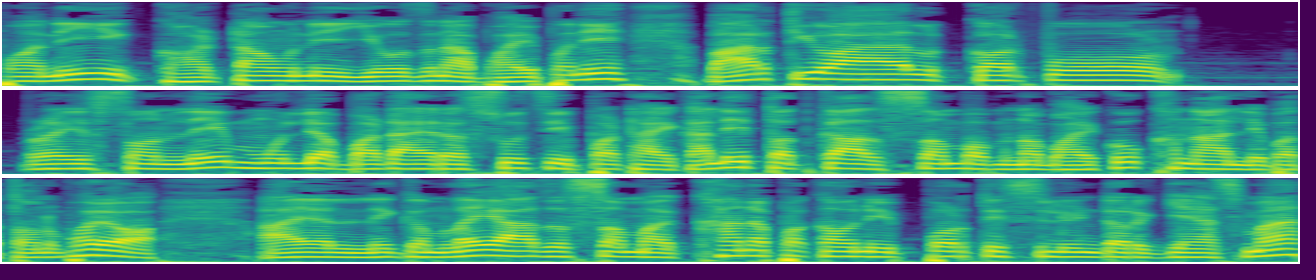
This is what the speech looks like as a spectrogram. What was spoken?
पनि घटाउने योजना भए पनि भारतीय आयल कर्पोरेशनले मूल्य बढ़ाएर सूची पठाएकाले तत्काल सम्भव नभएको खनालले बताउनुभयो। आयल निगमलाई आजसम्म खाना पकाउने प्रति सिलिण्डर ग्यासमा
